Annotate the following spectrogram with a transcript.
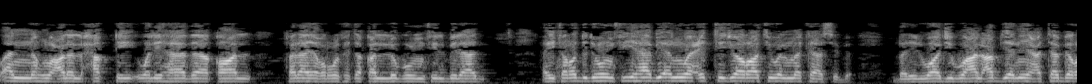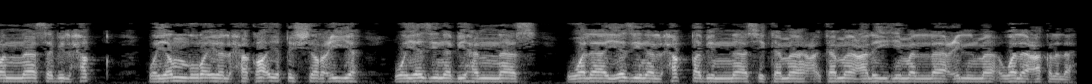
وأنه على الحق. ولهذا قال فلا يغرك تقلبهم في البلاد أي ترددهم فيها بأنواع التجارات والمكاسب بل الواجب على العبد أن يعتبر الناس بالحق وينظر إلى الحقائق الشرعية ويزن بها الناس ولا يزن الحق بالناس كما, كما عليه من لا علم ولا عقل له.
